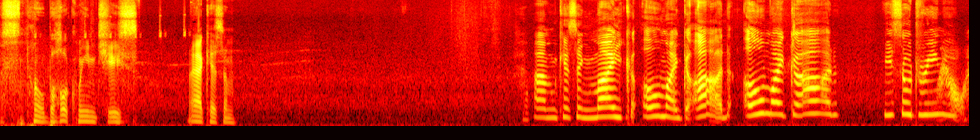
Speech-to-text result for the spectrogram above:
Snowball Queen cheese. Ah, kiss him. I'm kissing Mike. Oh my god. Oh my god. He's so dreamy. Wow.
